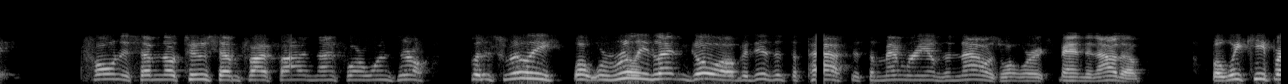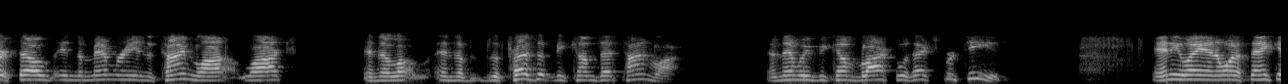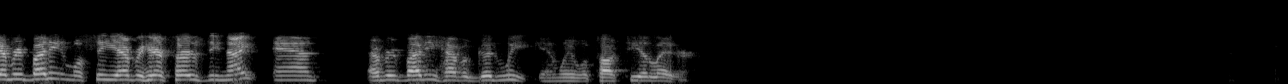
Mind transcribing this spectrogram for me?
phone is 702 755 9410. But it's really what we're really letting go of. It isn't the past, it's the memory of the now, is what we're expanding out of. But we keep ourselves in the memory and the time lock, lock and the and the the present becomes that time lock, and then we become blocked with expertise. Anyway, and I want to thank everybody, and we'll see you every here Thursday night. And everybody have a good week, and we will talk to you later.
